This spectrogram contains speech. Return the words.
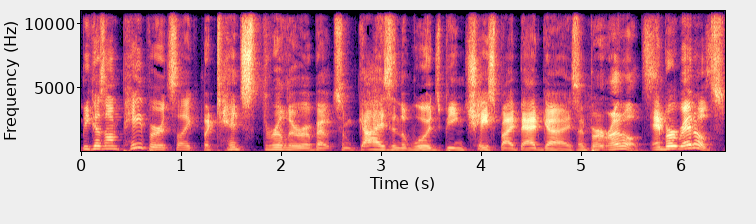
because on paper it's like a tense thriller about some guys in the woods being chased by bad guys. And Burt Reynolds. and Burt Reynolds.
